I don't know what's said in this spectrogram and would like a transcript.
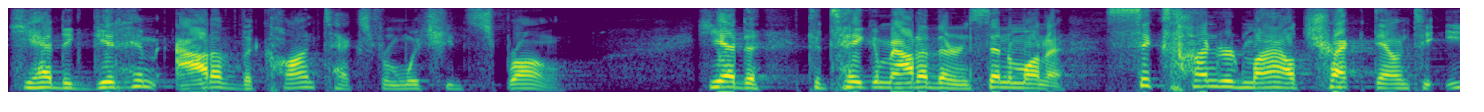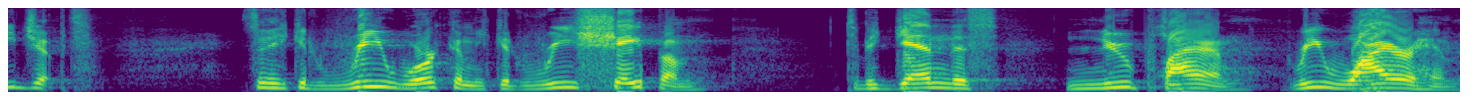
he had to get him out of the context from which he'd sprung. He had to, to take him out of there and send him on a 600 mile trek down to Egypt so he could rework him, he could reshape him to begin this new plan, rewire him.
